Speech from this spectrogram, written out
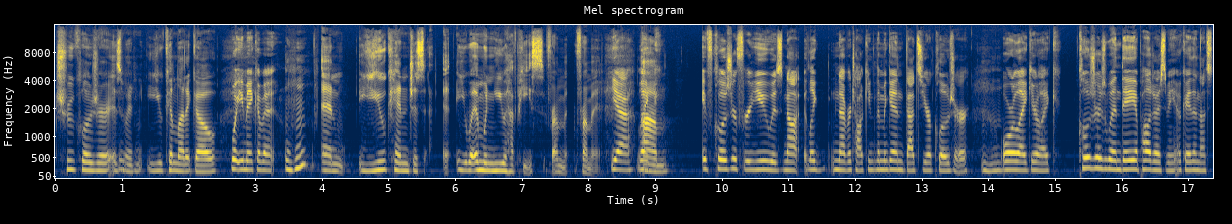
True closure is when you can let it go What you make of it. and you can just you and when you have peace from from it. Yeah. Like Um, if closure for you is not like never talking to them again, that's your closure. Mm-hmm. Or like you're like closure is when they apologize to me. Okay, then that's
